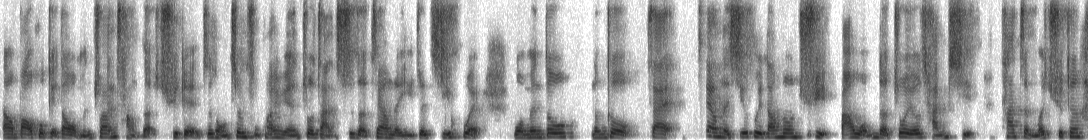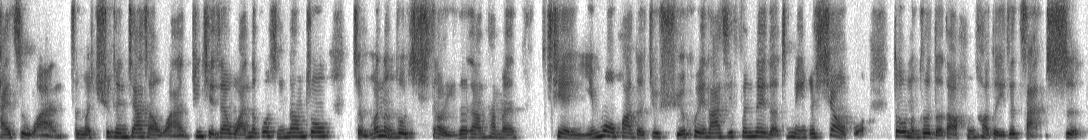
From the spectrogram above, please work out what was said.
然后包括给到我们专场的去给这种政府官员做展示的这样的一个机会，我们都能够在这样的机会当中去把我们的桌游产品，他怎么去跟孩子玩，怎么去跟家长玩，并且在玩的过程当中，怎么能够起到一个让他们潜移默化的就学会垃圾分类的这么一个效果，都能够得到很好的一个展示。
